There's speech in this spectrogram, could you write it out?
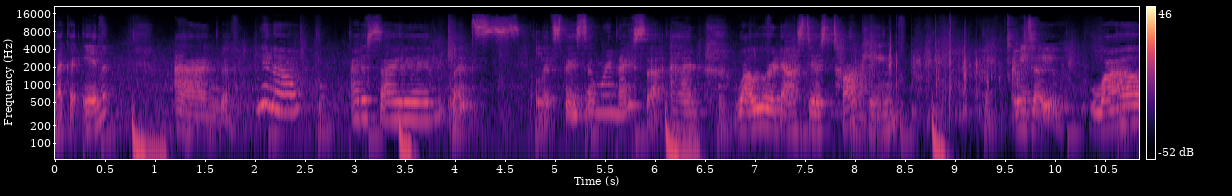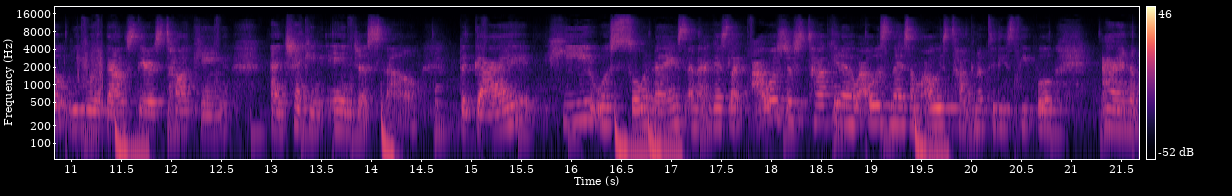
like an inn. And you know, I decided let's let's stay somewhere nicer. And while we were downstairs talking, let me tell you, while we were downstairs talking and checking in just now, the guy, he was so nice. And I guess like I was just talking, I was nice. I'm always talking up to these people. And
